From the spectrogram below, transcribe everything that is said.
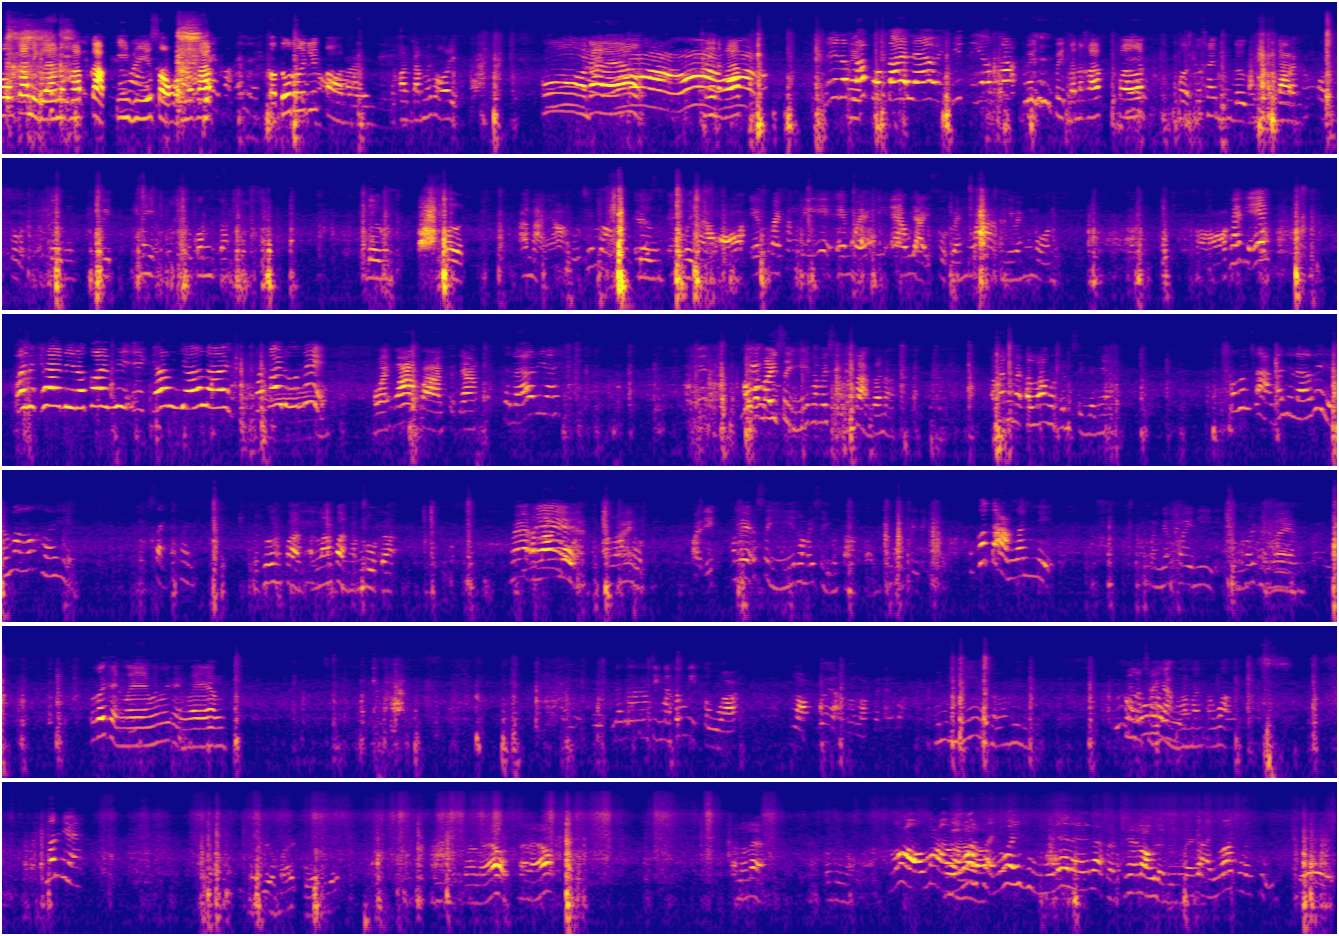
พบกันอีกแล้วนะครับ กับ EP สองนะครับ ต่อตู้ตู้รีบๆต่อหน่อยเดี๋ยวความจำไม่พออีกโอ้ได้แล้ว นี่นะครับ นี่นะครับผมได้แล้วอีกนิดเดียวก็ปิดปิดแล้วนะครับ เปิด เปิดก็แค่ดึงดึงดันข้างบนสุดดึงปิด นี่ดูกล้องจ้ะดึง เปิด อันไหนอะ ใช่ไหม ดึง S M L อ๋อ S ไว้ข้างนี้ M ไว้ข้างนี้ L ใหญ่สุดไว้ข้างล่าง อั นนี้ไว้ข้างบน อ๋อ แค่นี้เองไม่ใช่แค่นี้แล้วก็มีอีกยังเยอะเลยแล้วก็ดูนี่เอาไว้ข้างล่างปานเสร็จยังเสร็จแล้วนี่ไงเอาทำไมสีทำไมสีมันต่างกันอะอันนั้นทำไมอันล่างมันเป็นสีอย่างเงี้ยก็มันต่างกันอยู่แล้วนี่แล้วมันก็เคยเห็นใส่เข้าไปอย่าเพิ่งปั่นอันล่างปั่นทำหลุดอะแม่อันล่างหลุดอันล่างหลุด ปล่อยดิ ทำไมสีทำไม สีมันต่างกันเป็นอย่างนี้มันก็ต่างกันนี่มันไม่ค่อยนี่ไม่ค่อยแข็งแรง ไม่ค่อยแข็งแรงไม่ค่อยแข็งแรงจริงๆมันต้องมีตัวล็อกด้วยอะตัวล็อกไปไหนวะ ไม่มีเธอไม่มีแค่เราใช้อย่างละมันระวัง นั่นไง เดี๋ยวไม้โกนเยอะ ได้แล้วได้แล้วอันนั้นแหละก็ดึงออกมา ก็หอมมากเลยว่าใส่ไว้ถุงนี้ได้เลย เราอย่าดึงแรงใหญ่มากเลยถุง เย้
